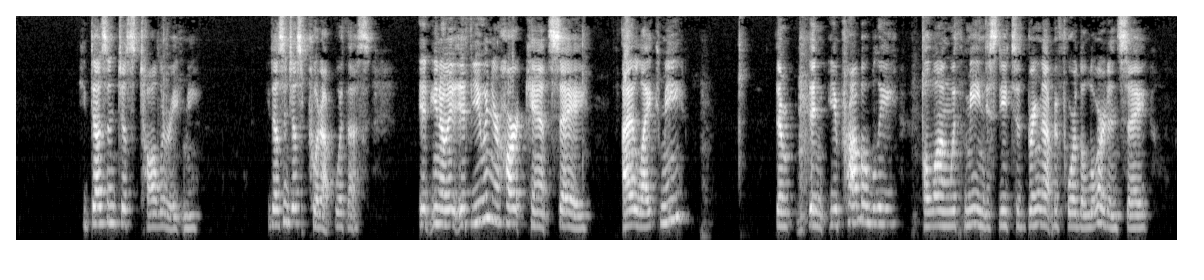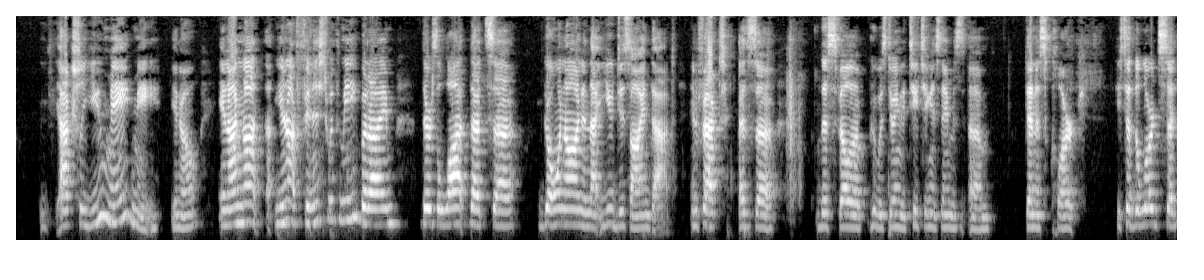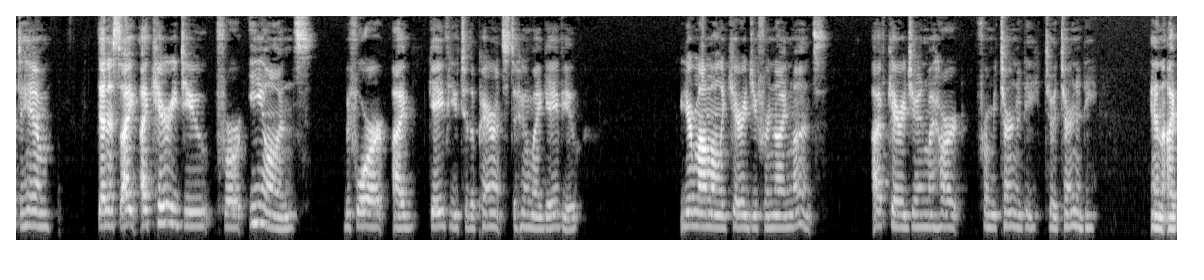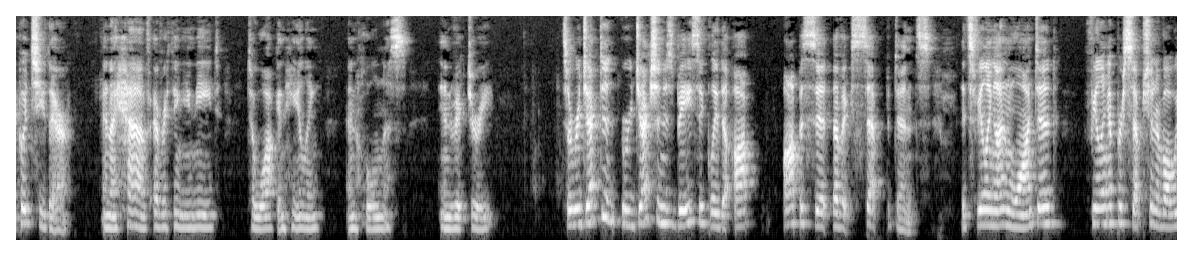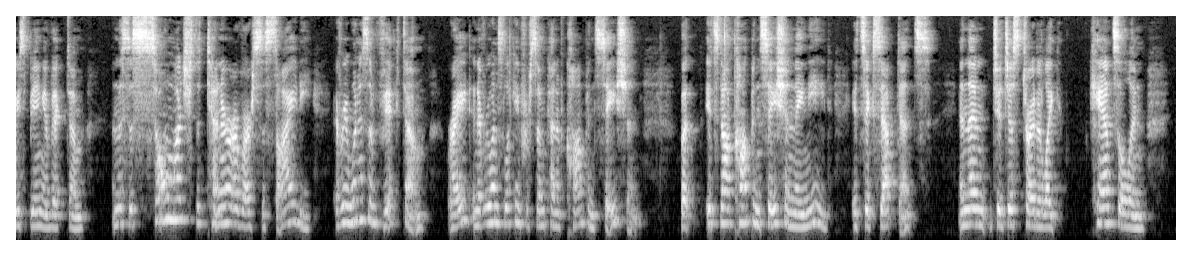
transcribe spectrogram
He doesn't just tolerate me. He doesn't just put up with us. It, you know, if you in your heart can't say, I like me, then, then you probably, along with me, and just need to bring that before the Lord and say, actually you made me you know? And i'm not you're not finished with me but i'm there's a lot that's uh, going on and that you designed that. In fact as uh, this fellow who was doing the teaching his name is um, dennis clark he said the lord said to him dennis I, I carried you for eons before i gave you to the parents to whom i gave you your mom only carried you for nine months I've carried you in my heart from eternity to eternity. And I put you there, and I have everything you need to walk in healing and wholeness and victory. So rejected rejection is basically the op- opposite of acceptance. It's feeling unwanted, feeling a perception of always being a victim. And this is so much the tenor of our society. Everyone is a victim right? And everyone's looking for some kind of compensation, but it's not compensation they need, it's acceptance. And then to just try to like cancel and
